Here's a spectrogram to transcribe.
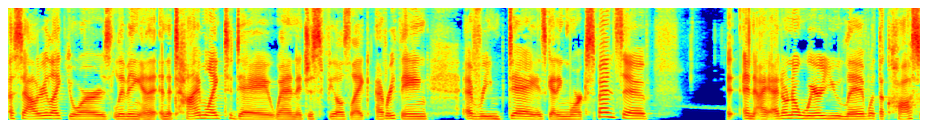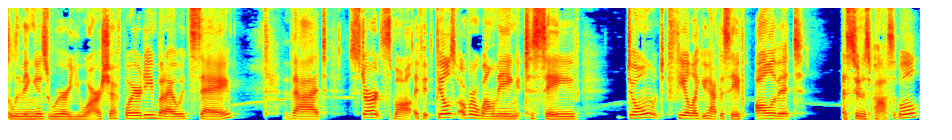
a salary like yours, living in a, in a, time like today when it just feels like everything every day is getting more expensive. And I, I don't know where you live, what the cost of living is where you are, Chef Boyardee, but I would say that Start small. If it feels overwhelming to save, don't feel like you have to save all of it as soon as possible.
